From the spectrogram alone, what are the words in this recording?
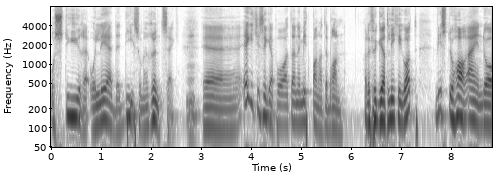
å styre og lede de som er rundt seg. Eh, jeg er ikke sikker på at denne midtbanen til Brann hadde fungert like godt hvis du har en da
